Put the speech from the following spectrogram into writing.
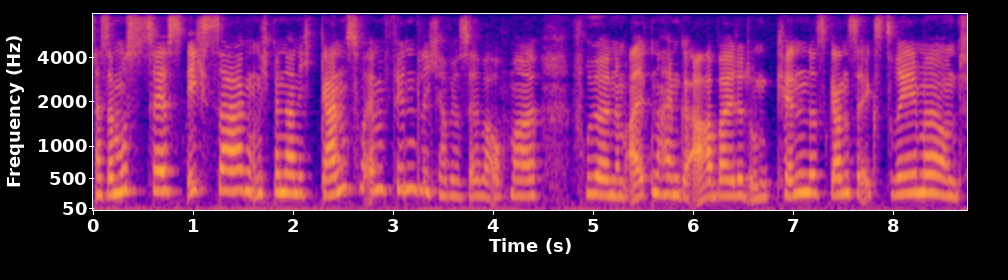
Also da muss selbst ich sagen, und ich bin da nicht ganz so empfindlich, ich habe ja selber auch mal früher in einem Altenheim gearbeitet und kenne das ganze Extreme und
